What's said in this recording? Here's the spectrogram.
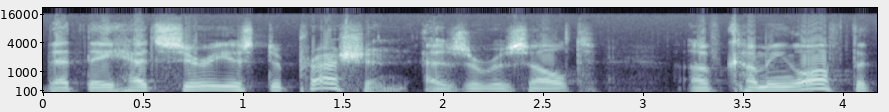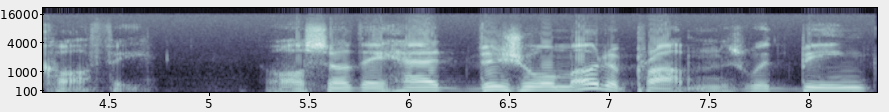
that they had serious depression as a result of coming off the coffee. Also, they had visual motor problems with being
